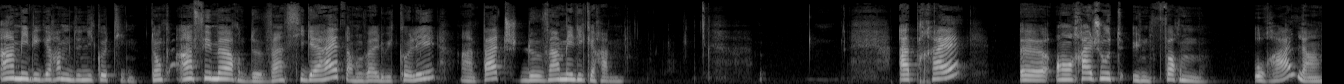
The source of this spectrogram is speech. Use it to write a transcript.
1 mg de nicotine. Donc un fumeur de 20 cigarettes, on va lui coller un patch de 20 mg. Après, euh, on rajoute une forme orale.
